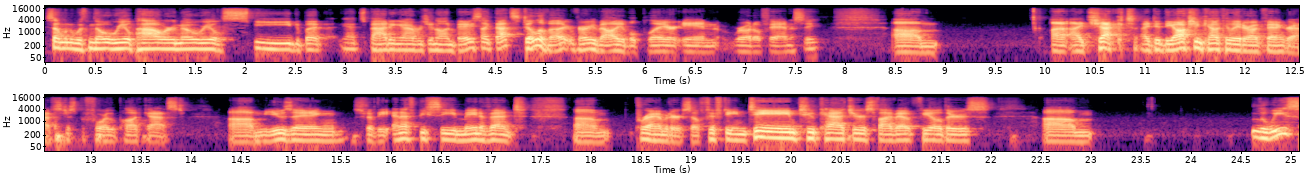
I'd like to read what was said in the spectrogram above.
someone with no real power, no real speed, but it's batting average and on base, like that's still a very, very valuable player in Roto Fantasy. Um, I, I, checked, I did the auction calculator on Fangraphs just before the podcast um, using sort of the NFBC main event um, parameter. So 15 team, two catchers, five outfielders. Um, Luis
